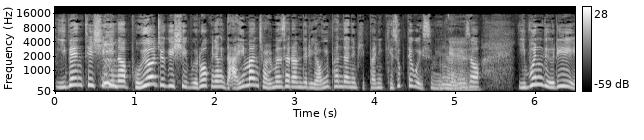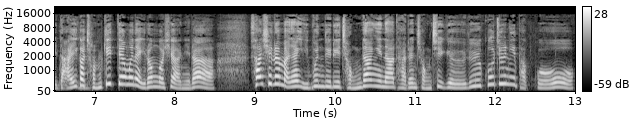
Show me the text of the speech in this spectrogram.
이벤트식이나 보여주기식으로 그냥 나이만 젊은 사람들이 영입한다는 비판이 계속되고 있습니다. 네. 그래서 이분들이 나이가 젊기 때문에 이런 것이 아니라 사실은 만약 이분들이 정당이나 다른 정치 교육을 꾸준히 받고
